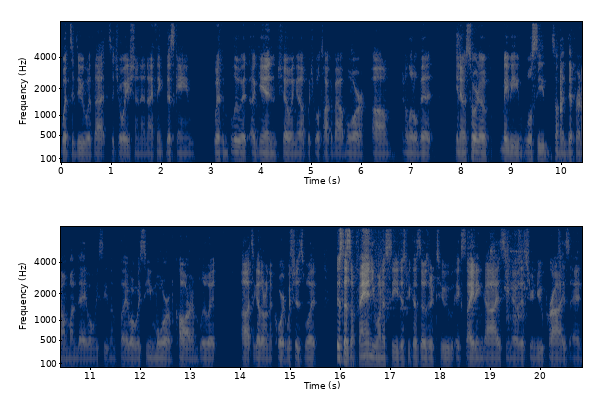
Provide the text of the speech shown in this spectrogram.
what to do with that situation. And I think this game with Bluiett again showing up, which we'll talk about more um, in a little bit, you know, sort of maybe we'll see something different on Monday when we see them play, where we see more of Carr and Bluiett uh, together on the court, which is what just as a fan you want to see, just because those are two exciting guys. You know, that's your new prize and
